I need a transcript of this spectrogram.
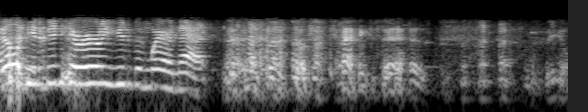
Bill, if you'd have been here early, you'd have been wearing that. Thanks, Ed. Bill.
